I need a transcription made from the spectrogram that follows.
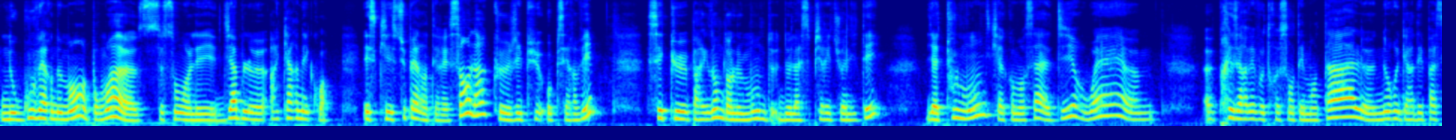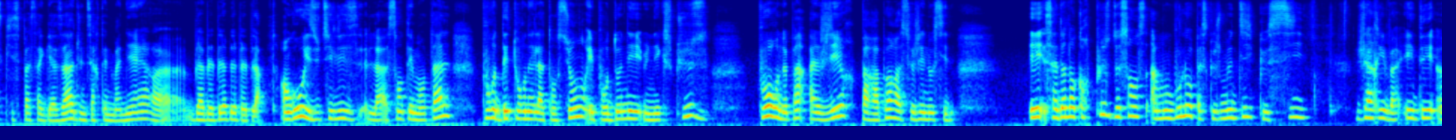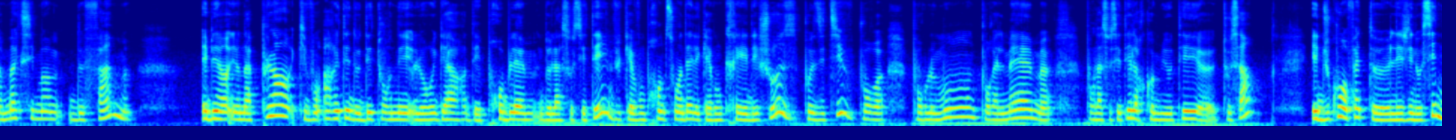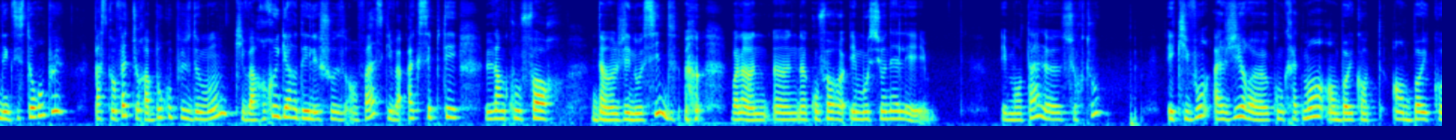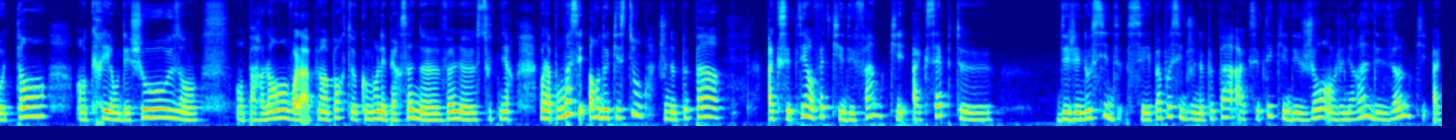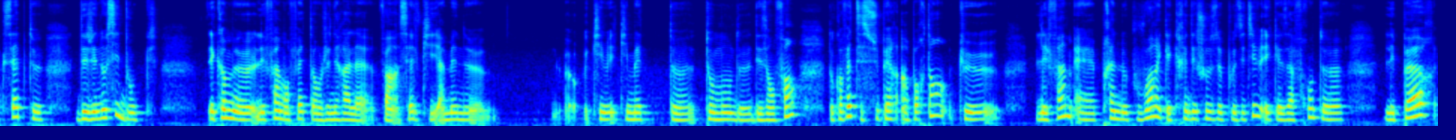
Nos gouvernements, pour moi, ce sont les diables incarnés, quoi. Et ce qui est super intéressant, là, que j'ai pu observer, c'est que, par exemple, dans le monde de la spiritualité, il y a tout le monde qui a commencé à dire, ouais, euh, euh, préservez votre santé mentale, euh, ne regardez pas ce qui se passe à Gaza d'une certaine manière, blablabla. Bla, bla, bla, en gros, ils utilisent la santé mentale pour détourner l'attention et pour donner une excuse pour ne pas agir par rapport à ce génocide. Et ça donne encore plus de sens à mon boulot parce que je me dis que si j'arrive à aider un maximum de femmes, eh bien, il y en a plein qui vont arrêter de détourner le regard des problèmes de la société, vu qu'elles vont prendre soin d'elles et qu'elles vont créer des choses positives pour, pour le monde, pour elles-mêmes, pour la société, leur communauté, euh, tout ça. Et du coup, en fait, euh, les génocides n'existeront plus. Parce qu'en fait, il y aura beaucoup plus de monde qui va regarder les choses en face, qui va accepter l'inconfort d'un génocide, voilà, un, inconfort émotionnel et, et mental euh, surtout, et qui vont agir euh, concrètement en, boycott, en boycottant, en créant des choses, en, en parlant, voilà, peu importe comment les personnes euh, veulent soutenir. Voilà, pour moi, c'est hors de question. Je ne peux pas accepter en fait qu'il y ait des femmes qui acceptent des génocides. C'est pas possible. Je ne peux pas accepter qu'il y ait des gens en général, des hommes qui acceptent des génocides. Donc, et comme euh, les femmes en fait en général, euh, enfin celles qui amènent, euh, qui, mettent au monde des enfants. Donc en fait c'est super important que les femmes elles, prennent le pouvoir et qu'elles créent des choses positives et qu'elles affrontent les peurs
